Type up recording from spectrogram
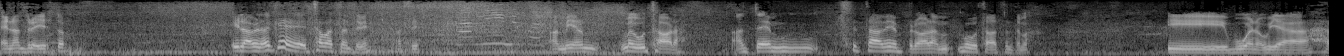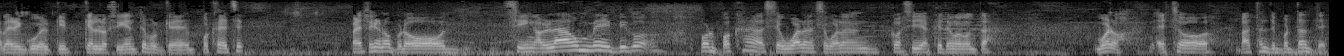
en Android Store. Y la verdad que está bastante bien, así. A mí em, me gusta ahora. Antes sí estaba bien, pero ahora me gusta bastante más. Y bueno, voy a, ver en Google Keep qué es lo siguiente, porque el podcast este parece que no, pero sin hablar un mes y pico por podcast se guardan, se guardan cosillas que tengo que contar. Bueno, esto es bastante importante,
